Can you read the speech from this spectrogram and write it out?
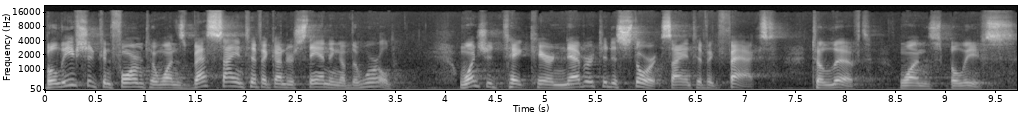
Belief should conform to one's best scientific understanding of the world. One should take care never to distort scientific facts to lift one's beliefs.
